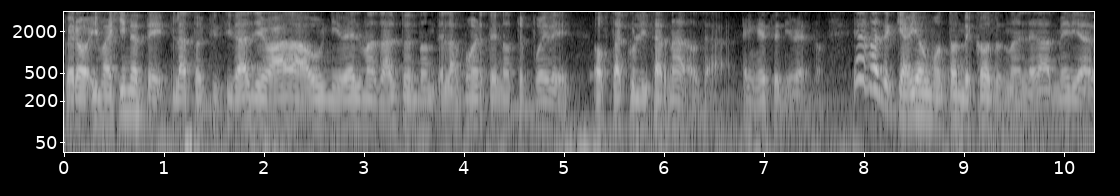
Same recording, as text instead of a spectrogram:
pero imagínate la toxicidad llevada a un nivel más alto en donde la muerte no te puede obstaculizar nada, o sea, en ese nivel, ¿no? Y además de que había un montón de cosas, ¿no? En la Edad Media,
